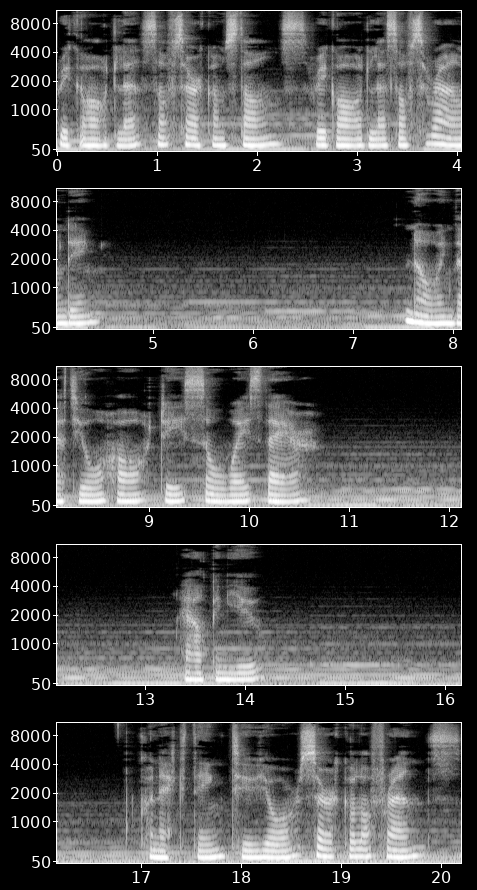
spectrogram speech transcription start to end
Regardless of circumstance, regardless of surrounding, knowing that your heart is always there, helping you, connecting to your circle of friends,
